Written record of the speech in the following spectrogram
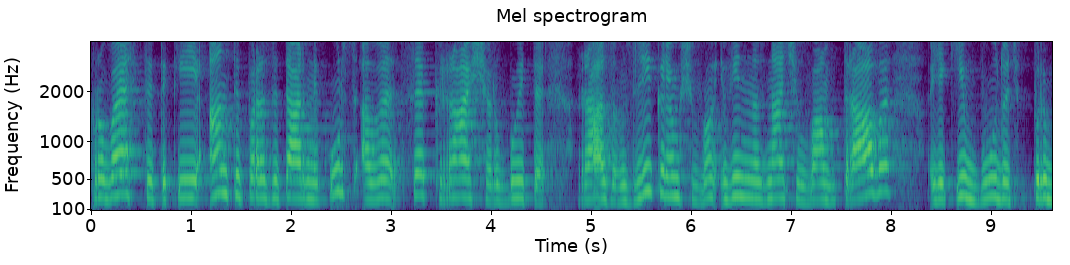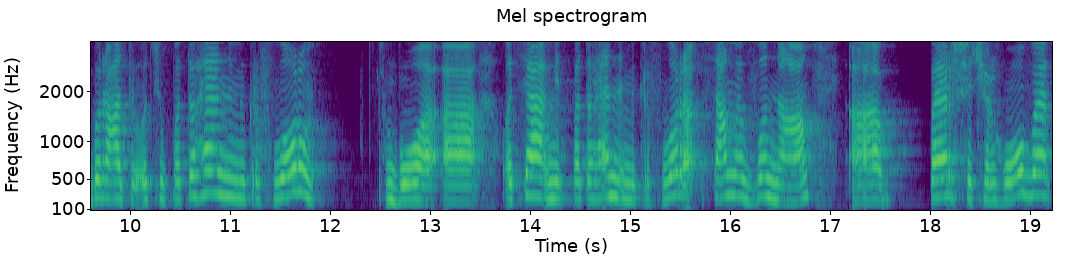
провести такий антипаразитарний курс, але це краще робити разом з лікарем, щоб він назначив вам трави, які будуть прибирати оцю патогенну мікрофлору. Бо а, оця патогенна мікрофлора саме вона а, першочергове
